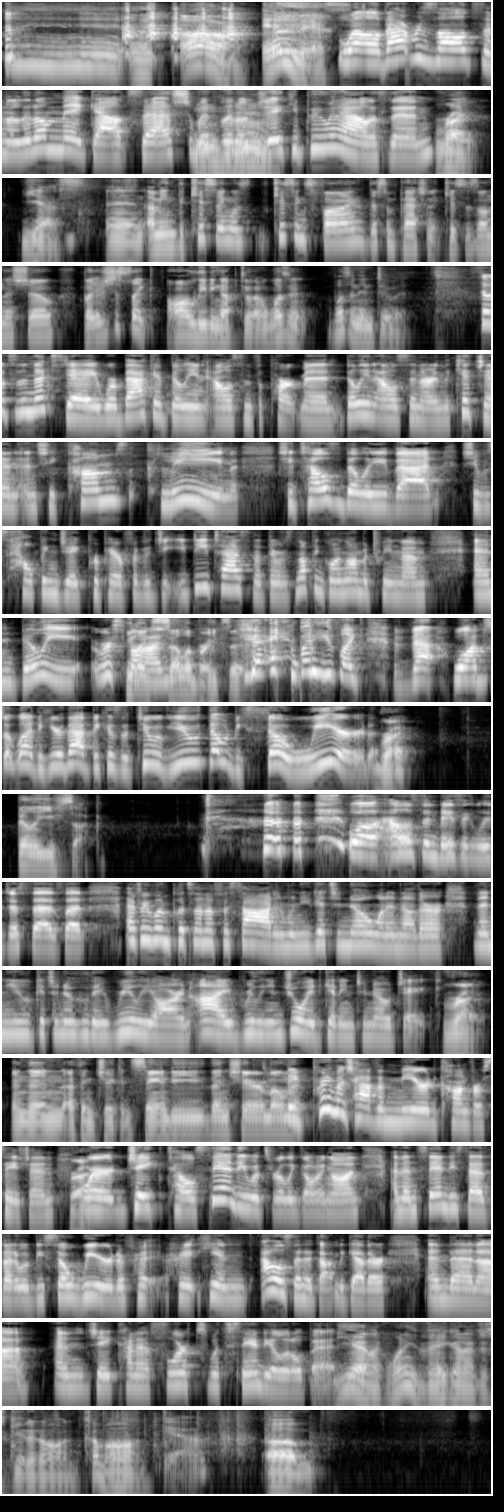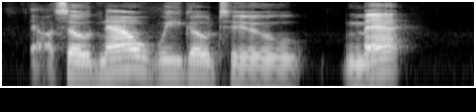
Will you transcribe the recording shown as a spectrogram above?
eh, like oh, end this. well, that results in a little makeout sesh with Mm-hmm. little Jakey Poo and Alison. Right. Yes. And I mean the kissing was kissing's fine. There's some passionate kisses on this show, but it was just like all leading up to it. I wasn't wasn't into it. So it's the next day. We're back at Billy and Alison's apartment. Billy and Alison are in the kitchen and she comes clean. She tells Billy that she was helping Jake prepare for the GED test, that there was nothing going on between them. And Billy responds. He like celebrates it. but he's like, that, well, I'm so glad to hear that because the two of you, that would be so weird. right. Billy, you suck. Well, Alison basically just says that everyone puts on a facade, and when you get to know one another, then you get to know who they really are. And I really enjoyed getting to know Jake. Right. And then I think Jake and Sandy then share a moment. They pretty much have a mirrored conversation Right. where Jake tells Sandy what's really going on, and then Sandy says that it would be so weird if he, and Alison had gotten together, and then uh, and Jake kind of flirts with Sandy a little bit. yeah, like when are they gonna just get it on? Come on. Yeah. Um, yeah, so now we go to Matt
